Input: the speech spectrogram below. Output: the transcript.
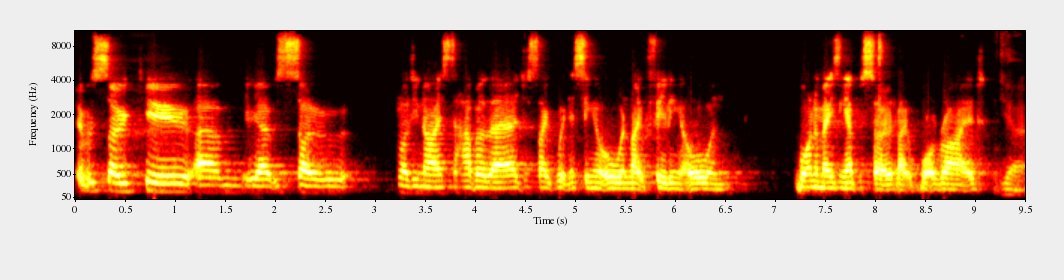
It was so cute. Um, yeah, it was so bloody nice to have her there, just like witnessing it all and like feeling it all. And what an amazing episode! Like what a ride. Yeah.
